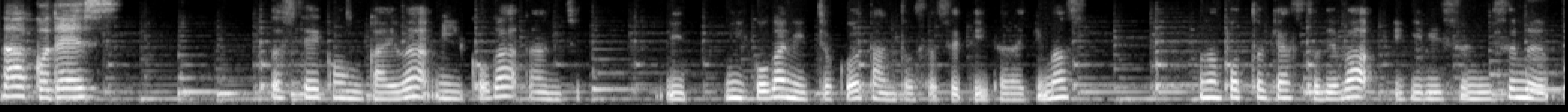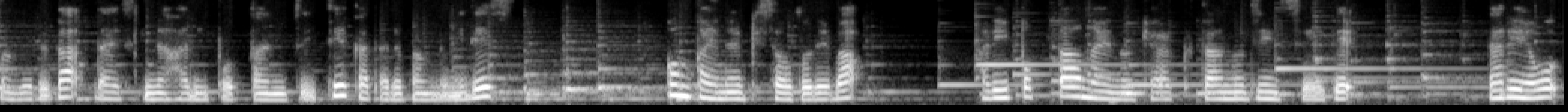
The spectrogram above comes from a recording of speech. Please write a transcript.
なーこです。そして今回はミーコが担当みミーコが日直を担当させていただきます。このポッドキャストでは、イギリスに住むマグルが大好きなハリー・ポッターについて語る番組です。今回のエピソードでは、ハリー・ポッター内のキャラクターの人生で誰を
